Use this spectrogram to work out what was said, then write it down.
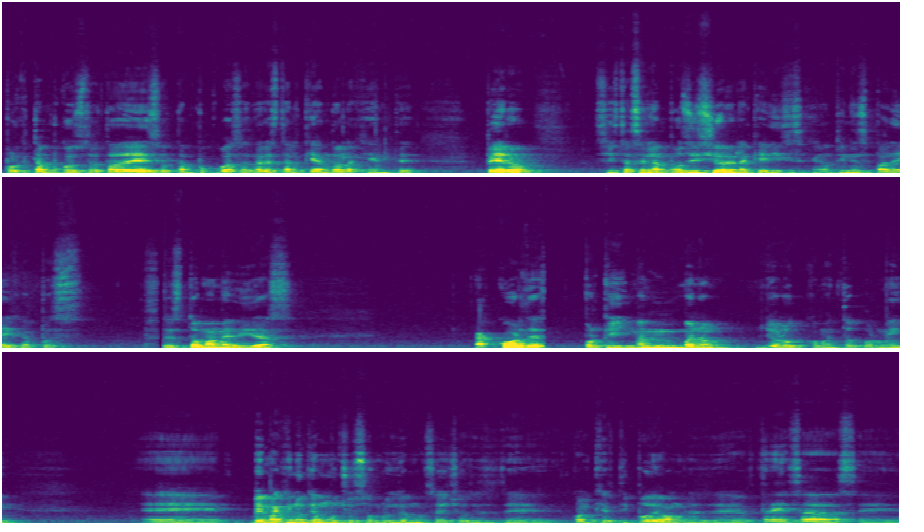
porque tampoco se trata de eso, tampoco vas a andar stalkeando a la gente, pero si estás en la posición en la que dices que no tienes pareja, pues, pues toma medidas acordes. Porque a mí, bueno, yo lo comento por mí, eh, me imagino que muchos hombres lo hemos hecho, desde cualquier tipo de hombres, de fresas, eh,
